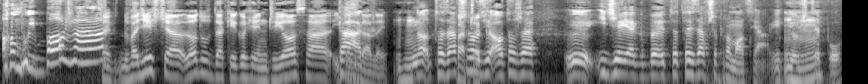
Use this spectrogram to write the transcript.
O mój Boże! Tak, 20 lodów do jakiegoś NGO-sa i tak, dalej. Mhm. No to zawsze Paczek. chodzi o to, że y, idzie jakby, to, to jest zawsze promocja jakiegoś Mhm. typu.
